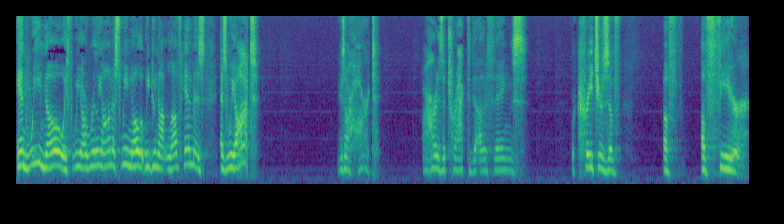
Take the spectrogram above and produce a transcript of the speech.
and we know, if we are really honest, we know that we do not love him as, as we ought. Because our heart, our heart is attracted to other things. We're creatures of, of, of fear.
